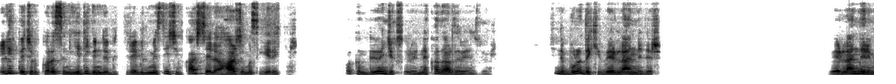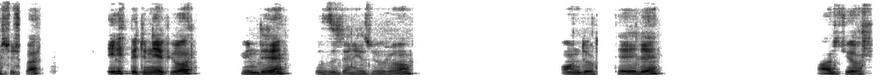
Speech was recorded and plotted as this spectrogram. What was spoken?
Elif Betül parasını 7 günde bitirebilmesi için kaç TL harcaması gerekir? Bakın bir önceki soruya ne kadar da benziyor. Şimdi buradaki verilen nedir? Verilenlerimiz çocuklar. Elif Betül ne yapıyor? Günde hızlıca ne yazıyorum? 14 TL harcıyor.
